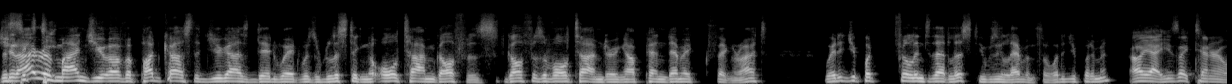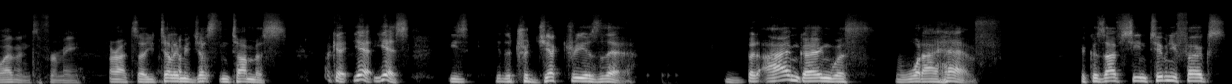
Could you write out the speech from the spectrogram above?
the Should I remind you of a podcast that you guys did where it was listing the all-time golfers, golfers of all time during our pandemic thing, right? Where did you put Phil into that list? He was 11th, or what did you put him in? Oh yeah, he's like ten or eleven for me. All right, so you're telling me Justin Thomas? Okay, yeah, yes, he's the trajectory is there, but I'm going with what I have because I've seen too many folks.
